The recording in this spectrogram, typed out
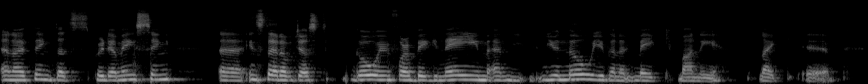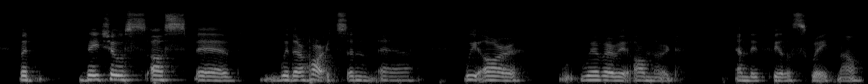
And i think that's pretty amazing uh, instead of just going for a big name and you know you're gonna make money like uh, but they chose us uh, with their hearts and uh, we are we're very honored and it feels great now.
